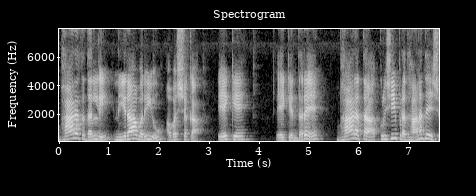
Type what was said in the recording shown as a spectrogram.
ಭಾರತದಲ್ಲಿ ನೀರಾವರಿಯು ಅವಶ್ಯಕ, ಏಕೆ? ಏಕೆಂದರೆ ಭಾರತ ಕೃಷಿ ಪ್ರಧಾನ ದೇಶ.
